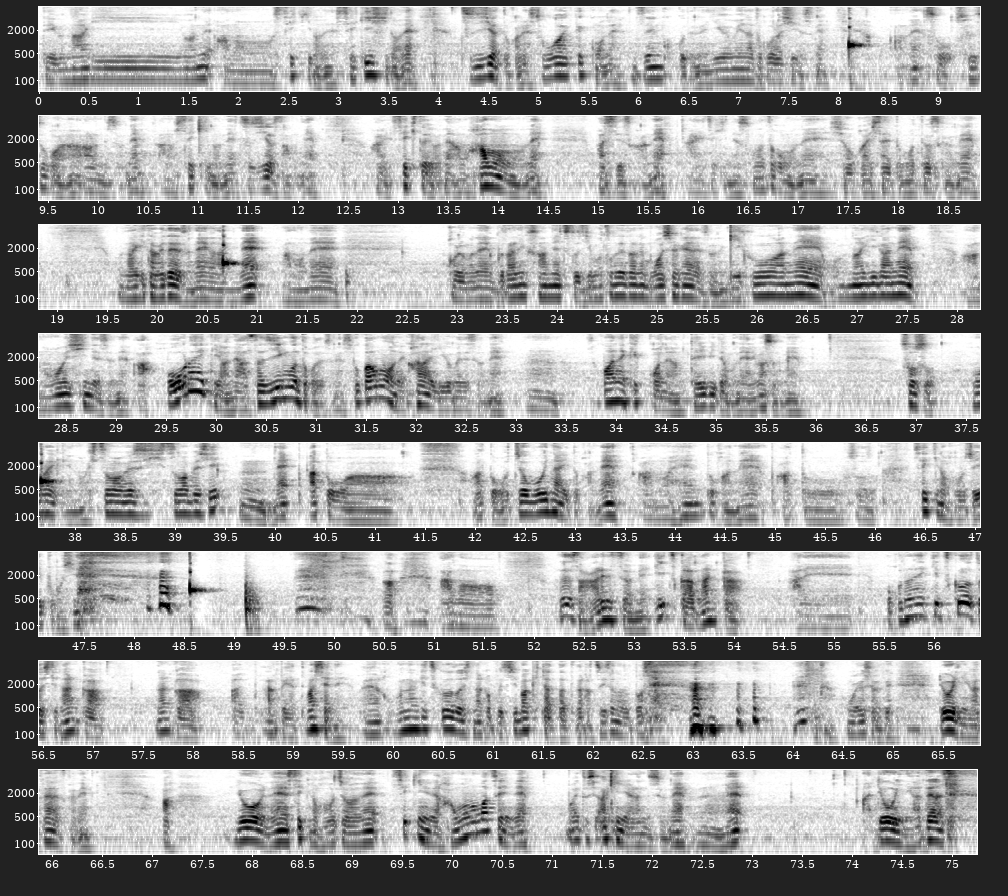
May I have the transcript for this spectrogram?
で、うなぎはね、あの関のね、関市のね、辻屋とかね、そこが結構ね、全国でね、有名なところらしいですね。あのね、そう、そういうとこがあるんですよね。あの、関のね、辻屋さんね、はい、関というはね、あの、刃物のね、町ですからね、はい、ぜひね、そんなとこもね、紹介したいと思ってますからね。うなぎ食べたいですね、うなぎね。あのね、これもね、豚肉さんね、ちょっと地元ネタで申し訳ないですよね。岐阜はね、うなぎがね、あの、美味しいんですよね。あ、蓬莱県はね、朝神宮のとこですね。そこはもうね、かなり有名ですよね。うん。そこはね、結構ね、あの、テレビでもね、やりますよね。そうそう。蓬莱県のひつまぶし、ひつまぶし？うんね。あとは、あと、おちょぼいなりとかね。あの辺とかね。あと、そうそう。関の包丁一本欲しい。あ、あのー、ふさん、あれですよね。いつかなんか、あれ、お好み焼き作ろうとしてなんか、なんか、あ、なんかやってましたよね。お好み焼き作ろうとしてなんかぶちまけちゃったってなんかツイートのどうして 思い出したので、料理苦手なんですかね。あ、料理ね、関の包丁ね、関にね、刃物祭りね、毎年秋にやるんですよね。うんね。料理苦手なんです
